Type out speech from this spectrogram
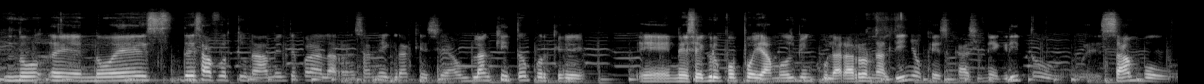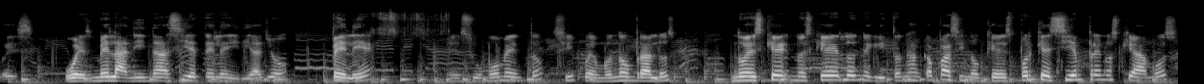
no, eh, no es desafortunadamente para la raza negra que sea un blanquito, porque en ese grupo podíamos vincular a Ronaldinho, que es casi negrito, es Sambo, es, o es Melanina 7, le diría yo, Pelé en su momento, sí, podemos nombrarlos. No es que, no es que los negritos no sean capaces, sino que es porque siempre nos quedamos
